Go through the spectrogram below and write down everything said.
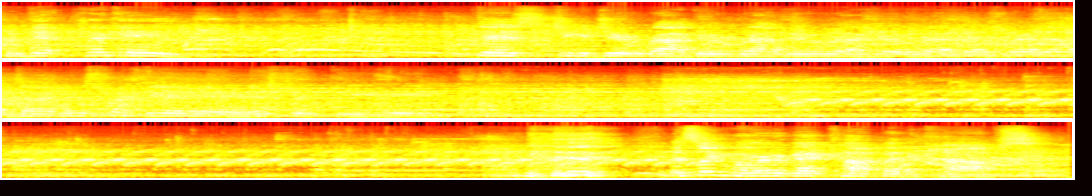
Could get tricky. This chicka choo rocko rocko rocko rocko right on time. It's tricky. It's tricky. it's like Mario got caught by the cops.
